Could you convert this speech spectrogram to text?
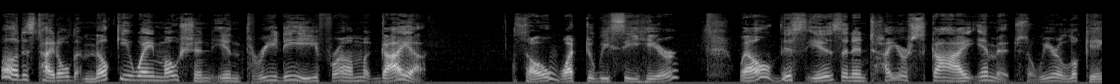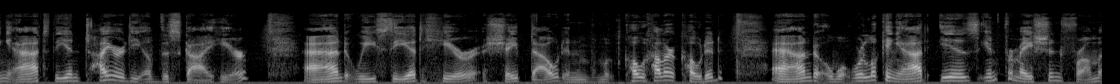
Well, it is titled Milky Way motion in 3D from Gaia. So what do we see here? Well, this is an entire sky image. So we are looking at the entirety of the sky here. And we see it here shaped out and color coded. And what we're looking at is information from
